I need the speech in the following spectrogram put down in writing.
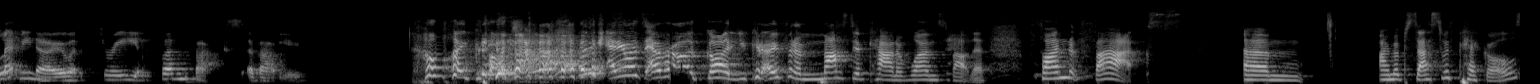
let me know three fun facts about you. Oh my gosh. I don't think anyone's ever, oh God, you could open a massive can of worms about this. Fun facts. Um, I'm obsessed with pickles.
